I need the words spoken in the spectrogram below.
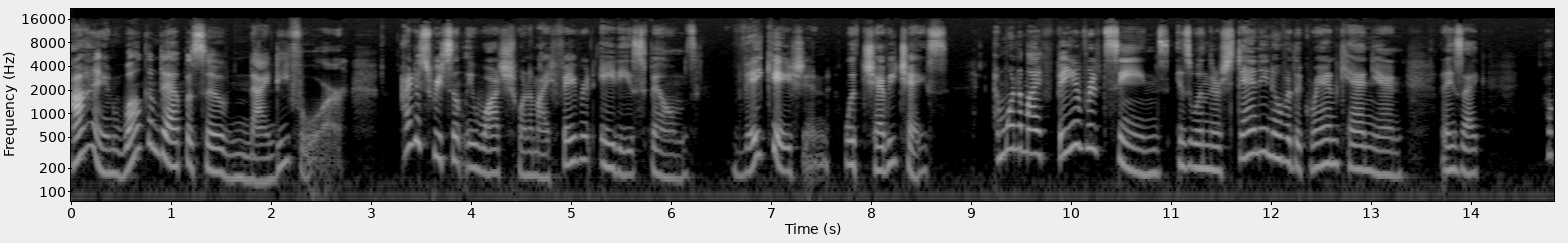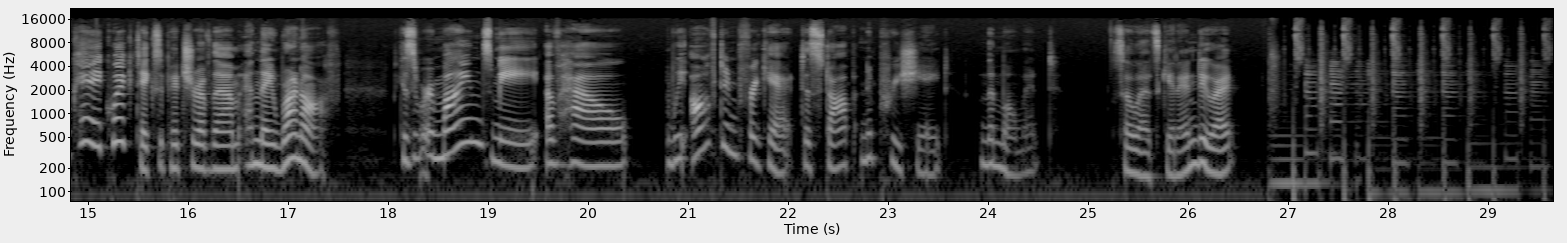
Hi, and welcome to episode 94. I just recently watched one of my favorite 80s films, Vacation, with Chevy Chase. And one of my favorite scenes is when they're standing over the Grand Canyon and he's like, okay, quick, takes a picture of them, and they run off. Because it reminds me of how we often forget to stop and appreciate the moment. So let's get into it.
